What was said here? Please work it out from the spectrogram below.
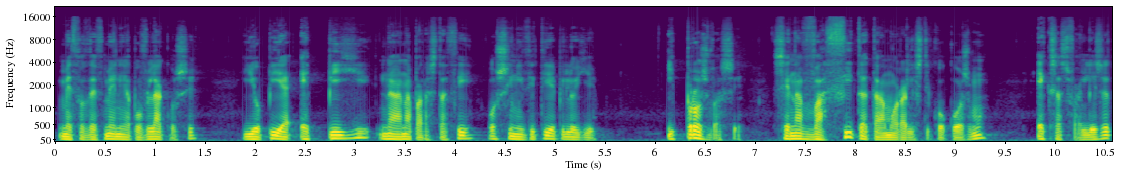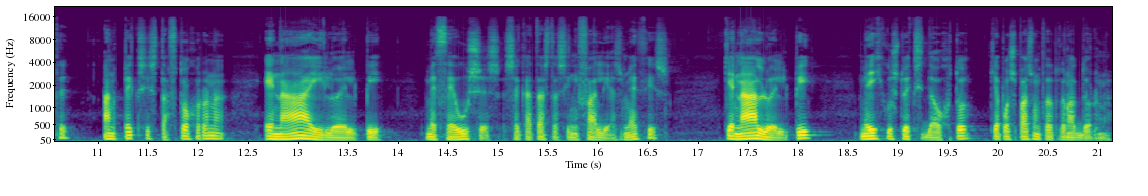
μεθοδευμένη αποβλάκωση η οποία επήγει να αναπαρασταθεί ως συνειδητή επιλογή. Η πρόσβαση σε ένα βαθύτατα αμοραλιστικό κόσμο εξασφαλίζεται αν παίξει ταυτόχρονα ένα άειλο ελπί με θεούσες σε κατάσταση νυφάλιας μέθης και ένα άλλο ελπί με ήχους του 68 και αποσπάσματα από τον Αντόρνο.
